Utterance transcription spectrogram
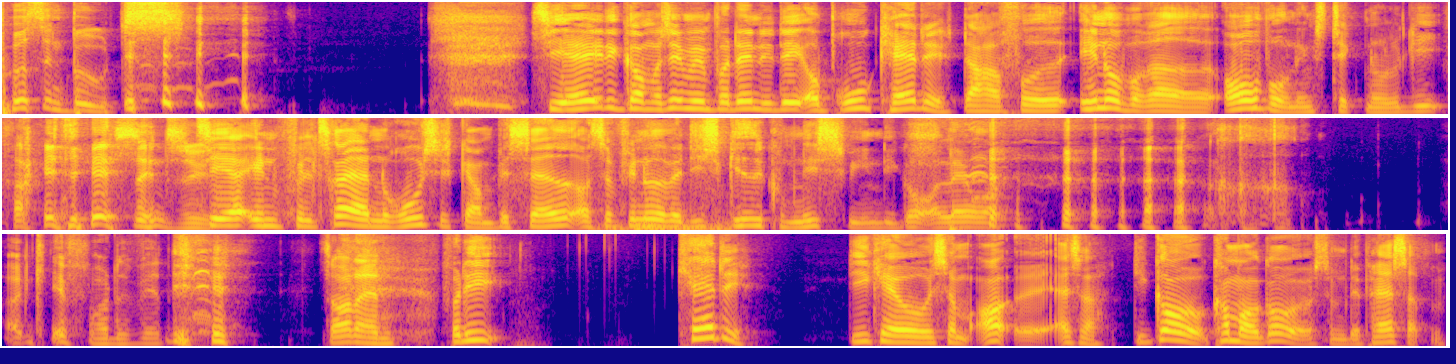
Puss in boots. CIA, de kommer simpelthen på den idé at bruge katte, der har fået indopereret overvågningsteknologi, Nej, det er sindssygt. til at infiltrere den russiske ambassade, og så finde ud af, hvad de skide kommunistsvin, de går og laver. Hold kæft, hvor det fedt. Sådan. Fordi katte, de kan jo som, øh, altså, de går, kommer og går jo, som det passer dem.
